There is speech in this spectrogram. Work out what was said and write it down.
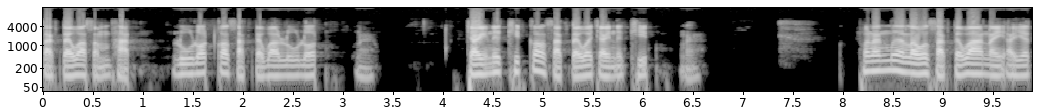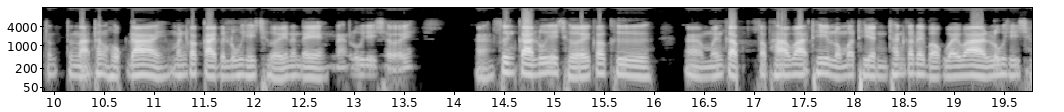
สักแต่ว่าสัมผัส รู้รสก็สักแต่ว่ารู้รสนะใจนึกคิดก็สักแต่ว่าใจนึกคิดนะ ราะนั้นเมื่อเราสักแต่ว่าในอายตนะทั้งหกได้ มันก็กลายเป็นรู้เฉยๆนั่นเองนะรู้เฉยๆนะซึ่งการรู้เฉยๆก็คืออเหมือนกับสภาวะที่หลวงพ่อเทียนท่านก็ได้บอกไว้ว่ารู้เฉ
